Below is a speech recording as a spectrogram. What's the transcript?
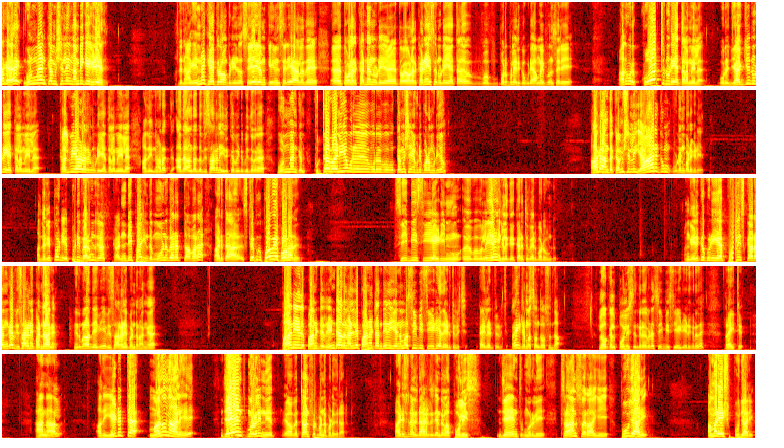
ஆக குட்மேன் கமிஷனில் நம்பிக்கை கிடையாது. அது நாங்கள் என்ன கேட்குறோம் அப்படின்னு சேஎம்கேயும் சரி அல்லது தோழர் கண்ணனுடைய தோழர் கணேசனுடைய த பொறுப்பில் இருக்கக்கூடிய அமைப்பும் சரி அது ஒரு கோர்ட்டினுடைய தலைமையில் ஒரு ஜட்ஜினுடைய தலைமையில் கல்வியாளர்களுடைய தலைமையில் அது நடக்க அது அந்தந்த விசாரணை இருக்க வேண்டுமே தவிர ஒன்மேன் கம் குற்றவாளியே ஒரு ஒரு கமிஷன் எப்படி போட முடியும்? ஆக அந்த கமிஷனில் யாருக்கும் உடன்பாடு கிடையாது. அந்த ரிப்போர்ட் எப்படி வரும் கண்டிப்பாக இந்த மூணு பேரை தவிர அடுத்த ஸ்டெப்புக்கு போகவே போகாது. சிபிசிஐடி மூலையும் எங்களுக்கு கருத்து வேறுபாடு உண்டு. அங்கே இருக்கக்கூடிய போலீஸ்காரங்க விசாரணை பண்ணுறாங்க நிர்மலா தேவியை விசாரணை பண்ணுறாங்க பதினேழு பதினெட்டு ரெண்டாவது நாள்லேயே பதினெட்டாம் தேதி என்னமோ சிபிசிஐடி அதை எடுத்துக்கிடுச்சு. கையில் எடுத்துக்கிடுச்சு. ரைட் ரொம்ப சந்தோஷம் தான். லோக்கல் போலீஸுங்கிறத விட சிபிசிஐடி எடுக்கிறது ரைட்டு ஆனால் அது எடுத்த மறுநாளே Jayant Murali transfer பண்ணப்படுகிறார். Additional director general of police Jayanth Murali transfer ஆகி பூஜாரி அமரேஷ் பூஜாரி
